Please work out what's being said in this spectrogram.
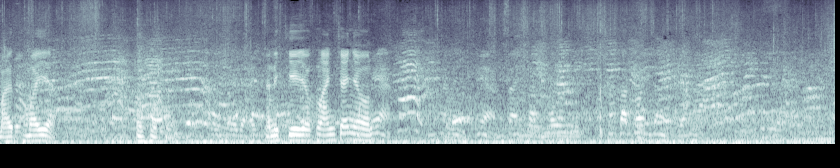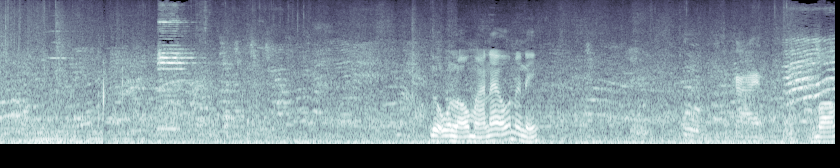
ta thật mày mấy à anh đi chia cho con anh trái nhau lụa lộ mà nó ốm này nè កែបង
